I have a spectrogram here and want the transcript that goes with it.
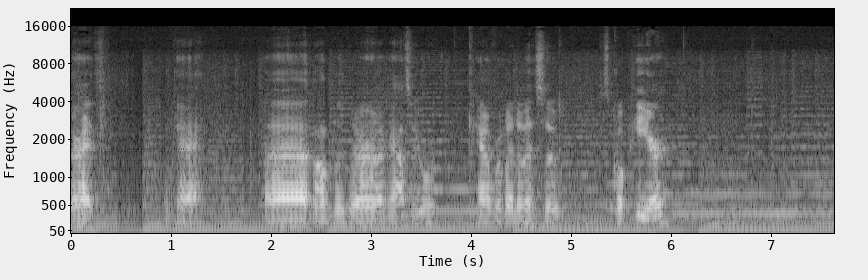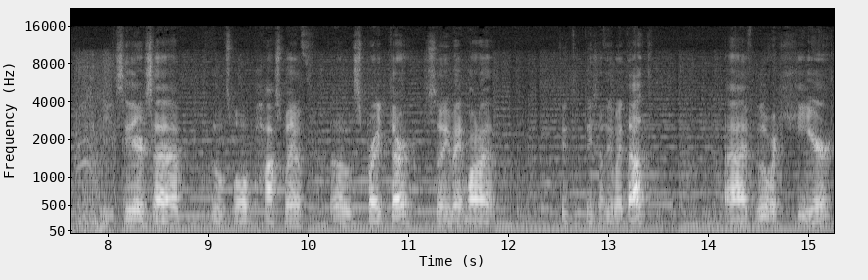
Alright. Okay. Uh, under there, like actually we're camera by the way, so let's go up here. You see there's a little small passway of a little sprite there, so you might want to do, do something like that. Uh, if you go over here,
